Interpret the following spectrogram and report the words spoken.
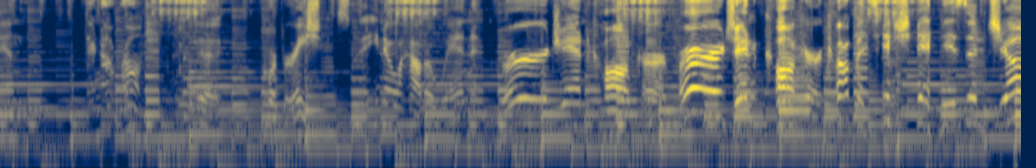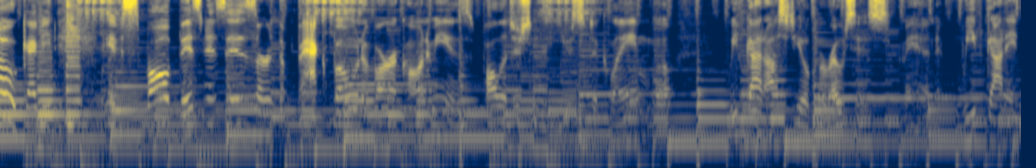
and they're not wrong. The corporations, they know how to win. Merge and conquer, merge and conquer. Competition is a joke. I mean, if small businesses are the backbone of our economy, as politicians used to claim, well, we've got osteoporosis, man. We've got it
